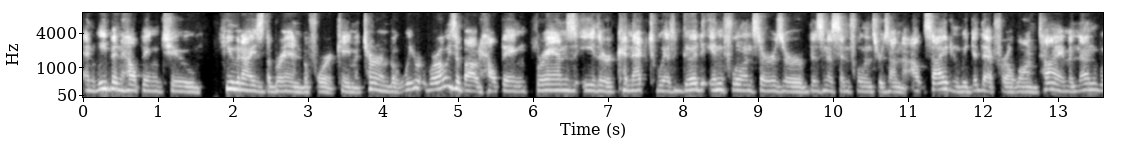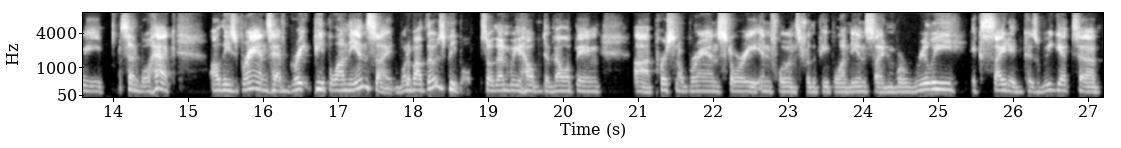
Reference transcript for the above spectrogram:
and we've been helping to humanize the brand before it came a term, but we we're, we're always about helping brands either connect with good influencers or business influencers on the outside. And we did that for a long time. And then we said, well, heck, all these brands have great people on the inside. What about those people? So then we help developing uh, personal brand story influence for the people on the inside. And we're really excited because we get to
